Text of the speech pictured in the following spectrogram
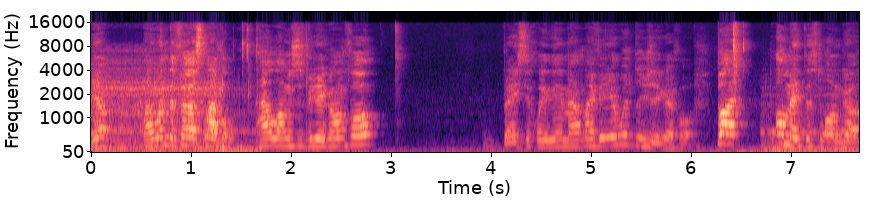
Yep, I win the first level. How long is this video going for? Basically the amount my video would usually go for. But, I'll make this longer.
